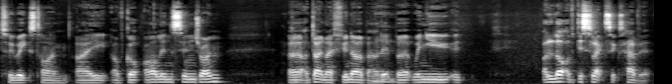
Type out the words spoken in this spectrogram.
two weeks' time. I I've got Irlen syndrome. Uh, I don't know if you know about No. it, but when you, it, a lot of dyslexics have it.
